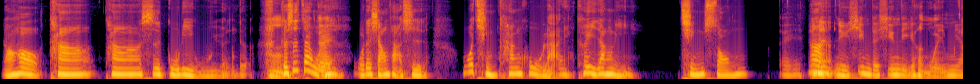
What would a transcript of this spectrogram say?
然后他他是孤立无援的。嗯可是，在我的我的想法是，我请看护来可以让你轻松，对，那女性的心理很微妙。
